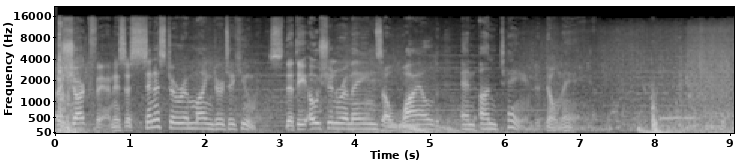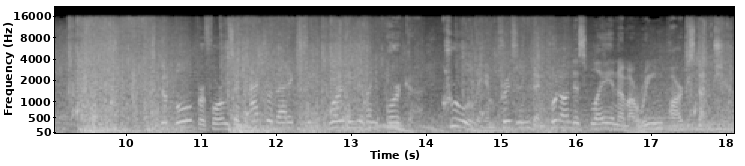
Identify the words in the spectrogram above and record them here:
A shark fin is a sinister reminder to humans that the ocean remains a wild and untamed domain. The bull performs an acrobatic feat worthy of an orca, cruelly imprisoned and put on display in a marine park stunt show.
